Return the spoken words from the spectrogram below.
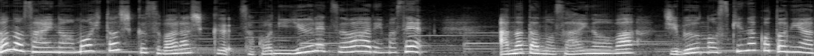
どの才能も等しく素晴らしくそこに優劣はありません。あなたの才能は自分の好きなことに現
